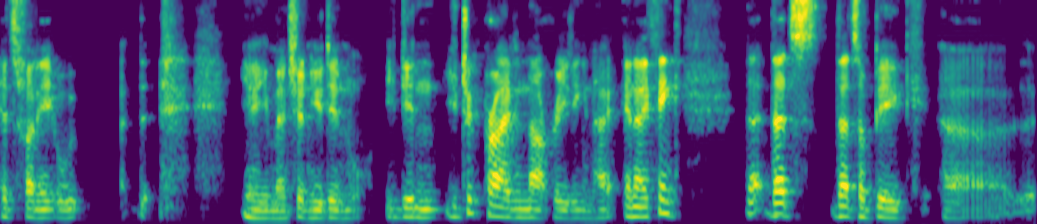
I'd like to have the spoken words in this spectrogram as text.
it's funny. You know, you mentioned you didn't you didn't you took pride in not reading, and I and I think that that's that's a big. Uh,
